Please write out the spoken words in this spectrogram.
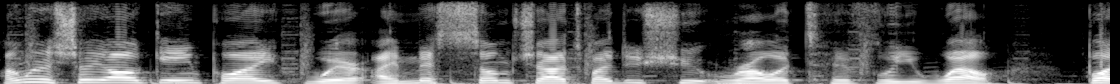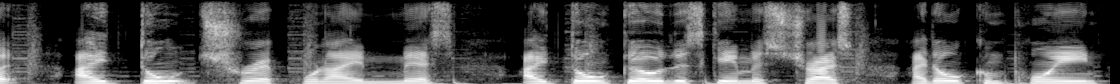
I'm going to show y'all gameplay where I miss some shots, but I do shoot relatively well. But I don't trip when I miss. I don't go, this game is trash. I don't complain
